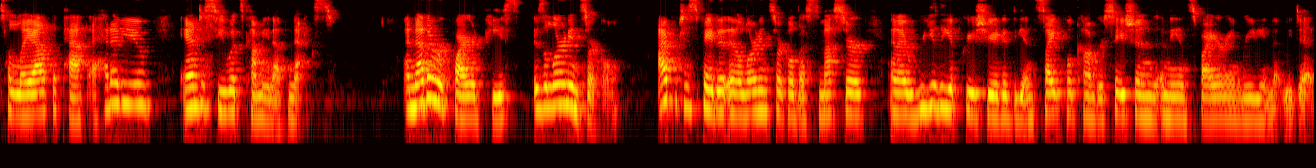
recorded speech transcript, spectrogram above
to lay out the path ahead of you and to see what's coming up next. Another required piece is a learning circle. I participated in a learning circle this semester, and I really appreciated the insightful conversations and the inspiring reading that we did.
